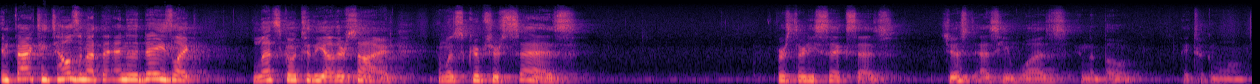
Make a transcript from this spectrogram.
In fact, he tells them at the end of the day, he's like, let's go to the other side. And what scripture says, verse 36 says, just as he was in the boat, they took him along.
